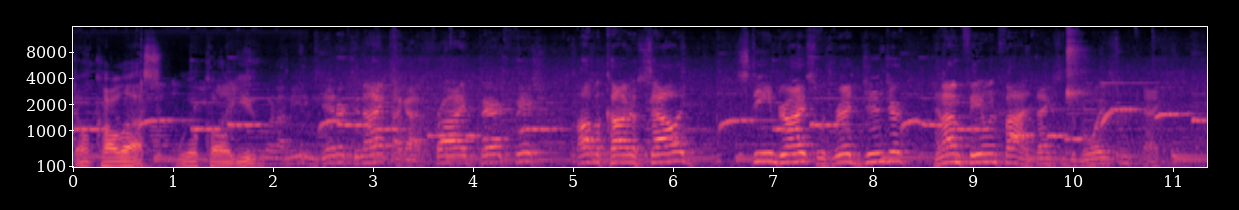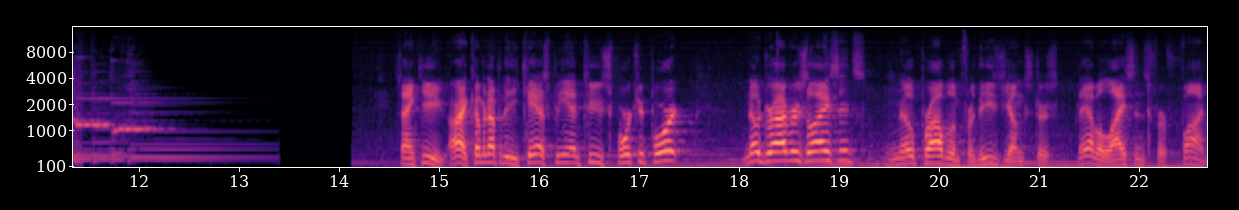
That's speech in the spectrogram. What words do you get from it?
Don't call us, we'll call you. When I'm eating dinner tonight, I got fried parrotfish, avocado salad, steamed rice with red ginger, and I'm feeling fine thanks to the boys from Texas. Thank you. All right, coming up at the KSPN2 Sports Report. No driver's license? No problem for these youngsters. They have a license for fun.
